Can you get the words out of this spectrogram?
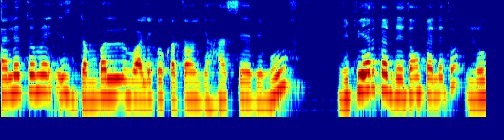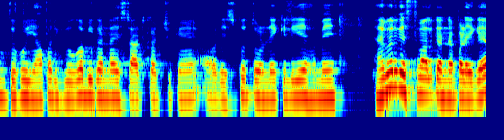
पहले तो मैं इस डंबल वाले को करता हूँ, यहाँ से रिमूव रिपेयर कर देता हूँ पहले तो। लोग देखो, यहाँ पर योगा भी करना स्टार्ट कर चुके हैं और इसको तोड़ने के लिए हमें हैमर का इस्तेमाल करना पड़ेगा,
